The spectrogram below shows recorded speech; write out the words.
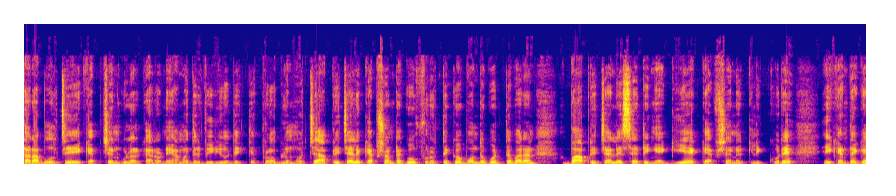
তারা বলছে, এই ক্যাপশনগুলোর কারণে আমাদের ভিডিও দেখতে প্রবলেম হচ্ছে। আপনি চাইলে ক্যাপশনটাকে উপর থেকেও বন্ধ করতে পারেন বা আপনি চাইলে সেটিংয়ে গিয়ে ক্যাপশনে ক্লিক করে এখান থেকে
